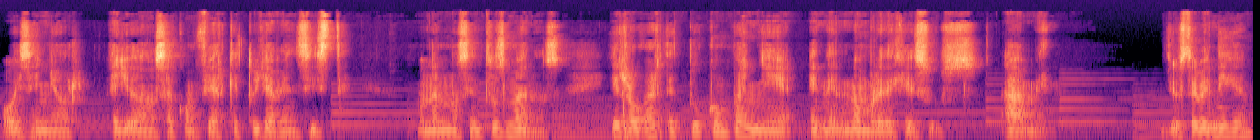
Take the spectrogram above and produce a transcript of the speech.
Hoy, Señor, ayúdanos a confiar que tú ya venciste, ponernos en tus manos y rogarte tu compañía en el nombre de Jesús. Amén. Dios te bendiga.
